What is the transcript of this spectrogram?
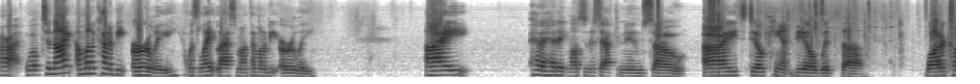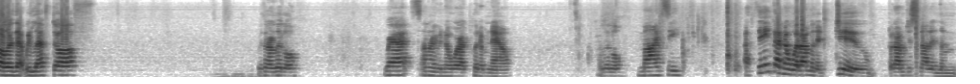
All right. Well, tonight I'm going to kind of be early. I was late last month. I'm going to be early. I had a headache most of this afternoon, so I still can't deal with the watercolor that we left off with our little rats. I don't even know where I put them now. Our little micey. I think I know what I'm going to do, but I'm just not in the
